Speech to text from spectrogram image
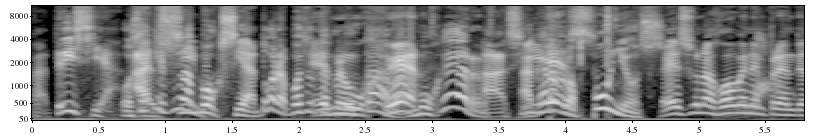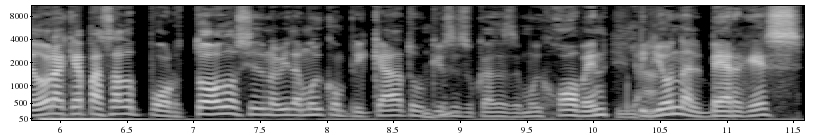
Patricia. O sea que es una boxeadora, pues eso te Es preguntaba. mujer. Mujer. Así Agarra es. los puños. Es una joven emprendedora que ha pasado por todo, ha sido una vida muy complicada, tuvo que irse de su casa desde muy joven, Ya. vivió en albergues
